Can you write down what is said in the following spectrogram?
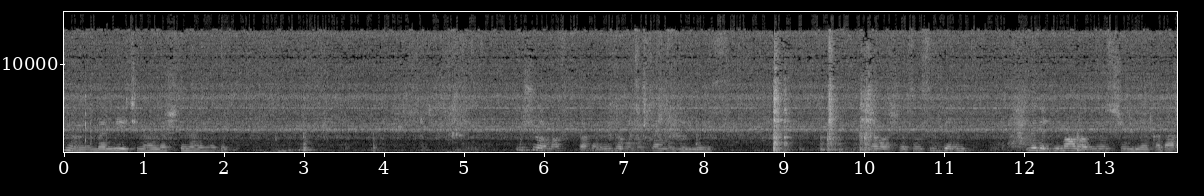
Ha, ben ne için ağırlaştığını anladım. Olmaz. Zaten videonun sonuna geliyoruz. Yavaşlasın. Sizlerin ne dediğimi anladınız şimdiye kadar.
